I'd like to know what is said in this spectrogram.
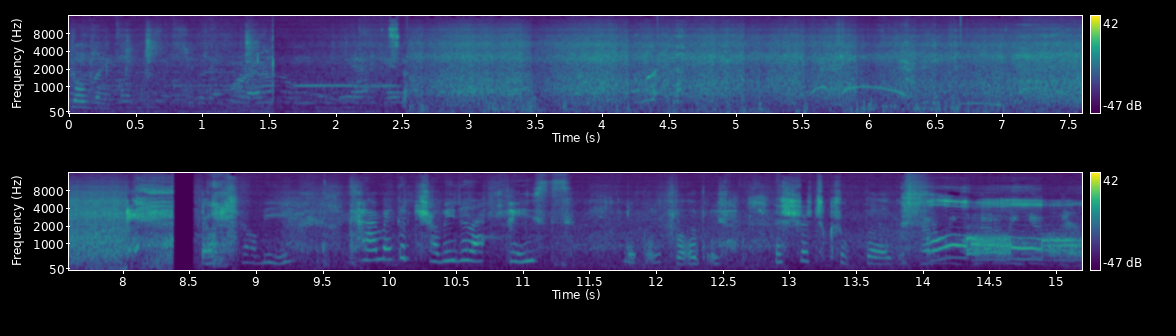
Clothing. Chubby. Can I make a chubby to that face? Look at. It's such a bug. How do we, how do we get there?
